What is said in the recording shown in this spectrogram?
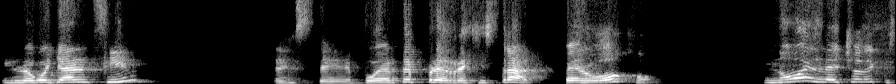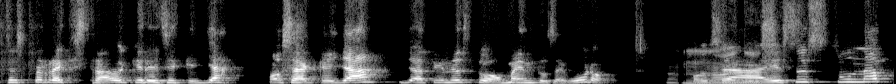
Y luego ya al fin, este, poderte preregistrar. Pero ojo, no el hecho de que estés preregistrado quiere decir que ya, o sea, que ya, ya tienes tu aumento seguro. O sea, eso es una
